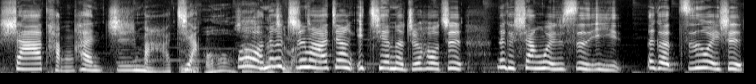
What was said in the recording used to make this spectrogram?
砂糖和芝麻酱。嗯、哦，哇，那个芝麻酱一煎了之后，是那个香味是四溢。那个滋味是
